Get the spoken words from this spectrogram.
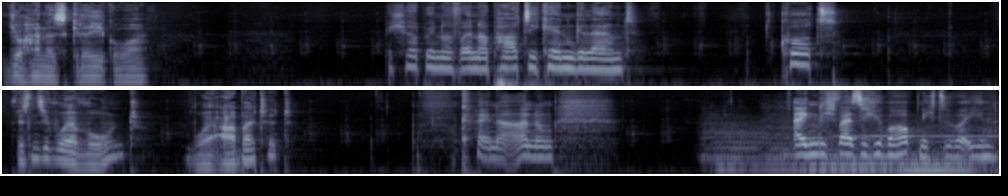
Johannes Gregor? Ich habe ihn auf einer Party kennengelernt. Kurz. Wissen Sie, wo er wohnt? Wo er arbeitet? Keine Ahnung. Eigentlich weiß ich überhaupt nichts über ihn.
